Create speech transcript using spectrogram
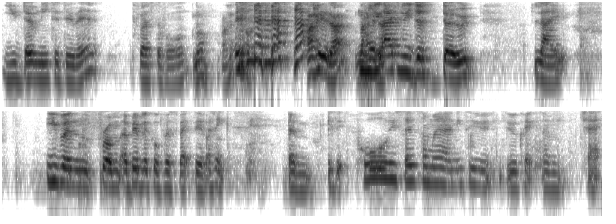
you don't need to do it. First of all, No, I, I, I hear that. I hear you that. actually just don't like. Even from a biblical perspective, I think um, is it Paul who says somewhere? I need to do a quick um, check,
